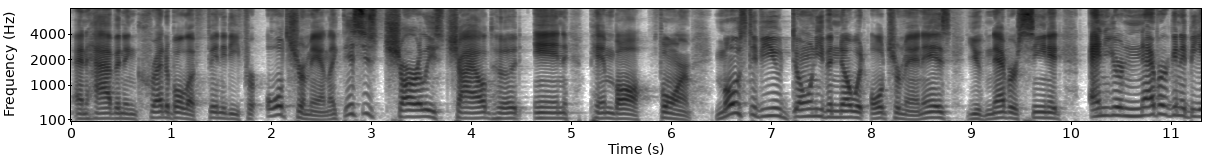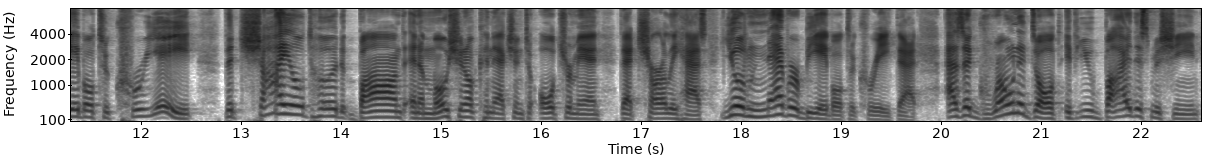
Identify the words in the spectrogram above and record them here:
and have an incredible affinity for Ultraman. Like, this is Charlie's childhood in pinball form. Most of you don't even know what Ultraman is, you've never seen it, and you're never going to be able to create the childhood bond and emotional connection to Ultraman that Charlie has. You'll never be able to create that. As a grown adult, if you buy this machine,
